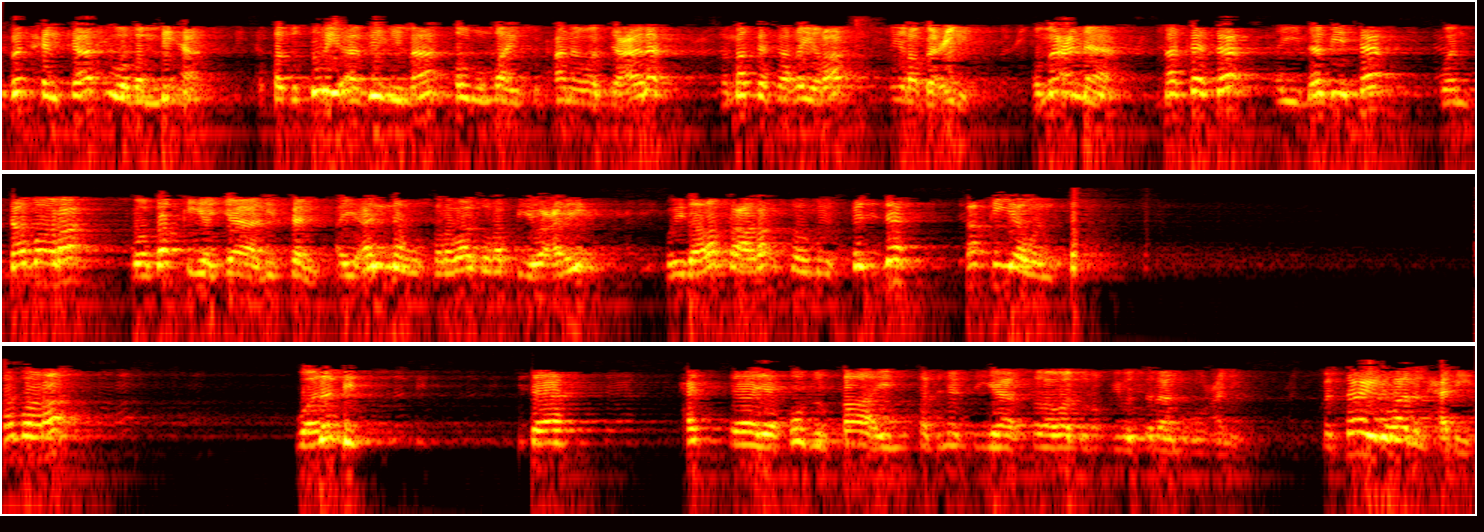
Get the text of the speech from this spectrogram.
بفتح الكاف وضمها. وقد قرئ بهما قول الله سبحانه وتعالى فمكث غير غير بعيد. ومعنى مكث أي لبث وانتظر وبقي جالسا. أي أنه صلوات ربي وعليه وإذا رفع رأسه من السجدة بقي وانتظر. ولبث حتى يقول القائل قد نسي صلوات ربي وسلامه عليه. مسائل هذا الحديث.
